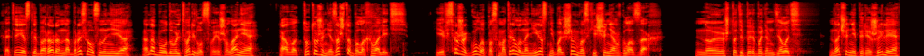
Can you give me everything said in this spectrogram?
Хотя если бы Роран набросился на неё, она бы удовлетворила свои желания, а вот тут уже не за что было хвалить. И всё же Гула посмотрела на неё с небольшим восхищением в глазах. «Ну и что теперь будем делать?» Ночь они пережили,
